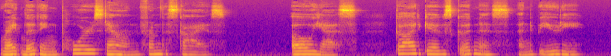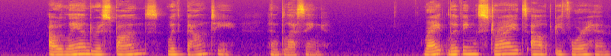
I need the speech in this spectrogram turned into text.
Right living pours down from the skies. Oh, yes, God gives goodness and beauty. Our land responds with bounty and blessing. Right living strides out before Him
